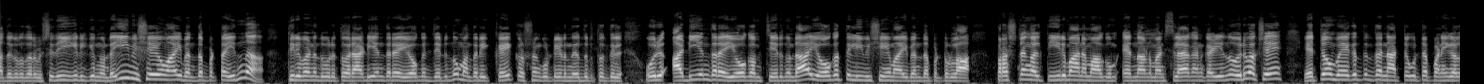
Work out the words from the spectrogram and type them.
അധികൃതർ വിശദീകരിക്കുന്നുണ്ട്. ഈ വിഷയവുമായി ബന്ധപ്പെട്ട ഇന്ന് തിരുവനന്തപുരത്ത് ഒരു അടിയന്തര യോഗം ചേരുന്നു. മന്ത്രി കെ കൃഷ്ണൻകുട്ടിയുടെ നേതൃത്വത്തിൽ ഒരു അടിയന്തര യോഗം ചേരുന്നുണ്ട്. ആ യോഗത്തിൽ ഈ വിഷയവുമായി ബന്ധപ്പെട്ടുള്ള പ്രശ്നങ്ങൾ തീരുമാനമാകും എന്നാണ് മനസ്സിലാക്കാൻ കഴിയുന്നത്. ഒരുപക്ഷെ ഏറ്റവും വേഗത്തിൽ തന്നെ അറ്റകുറ്റപ്പണികൾ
